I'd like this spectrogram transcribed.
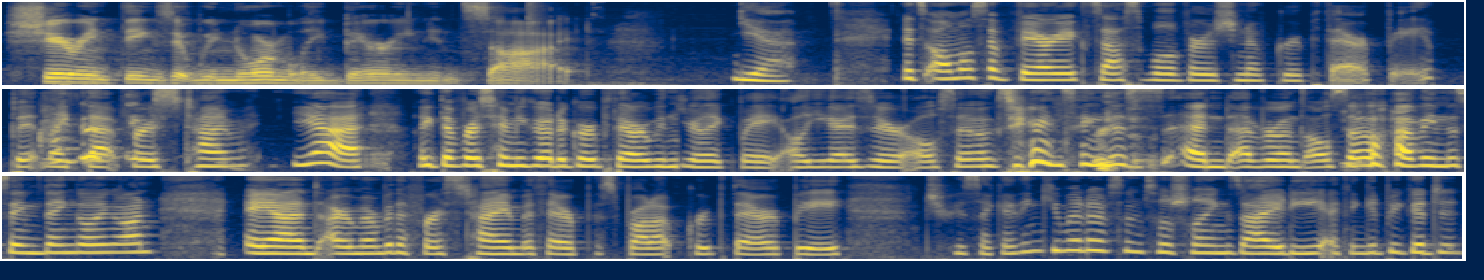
sharing things that we're normally bearing inside. Yeah. It's almost a very accessible version of group therapy but like that first time. Yeah like the first time you go to group therapy you're like wait all you guys are also experiencing this and everyone's also having the same thing going on? And i remember the first time a therapist brought up group therapy she was like i think you might have some social anxiety. I think it'd be good to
